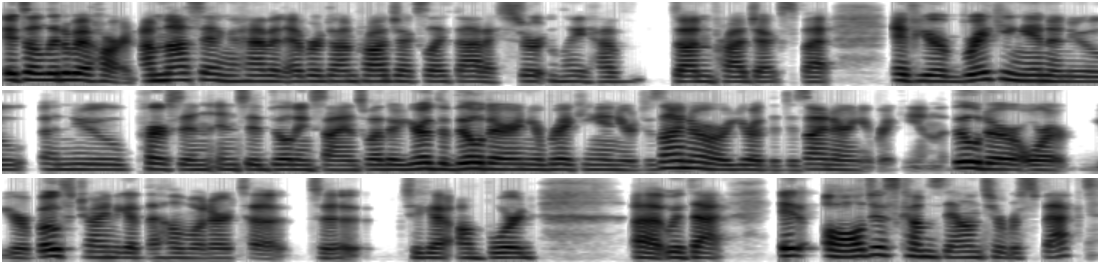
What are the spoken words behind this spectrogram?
it's a little bit hard. I'm not saying I haven't ever done projects like that. I certainly have done projects but if you're breaking in a new a new person into building science whether you're the builder and you're breaking in your designer or you're the designer and you're breaking in the builder or you're both trying to get the homeowner to to to get on board uh, with that it all just comes down to respect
